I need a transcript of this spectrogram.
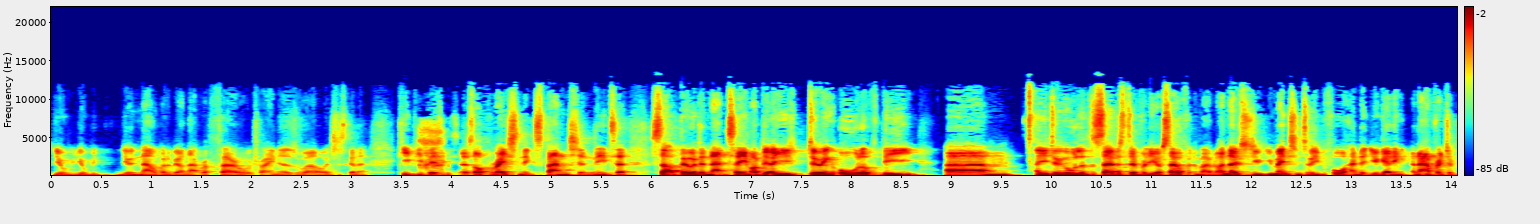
You'll, you'll be, you're now going to be on that referral trainer as well, which is going to keep you busy. So it's operation expansion. You need to start building that team. Are you doing all of the um, are you doing all of the service delivery yourself at the moment? I noticed you, you, mentioned to me beforehand that you're getting an average of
